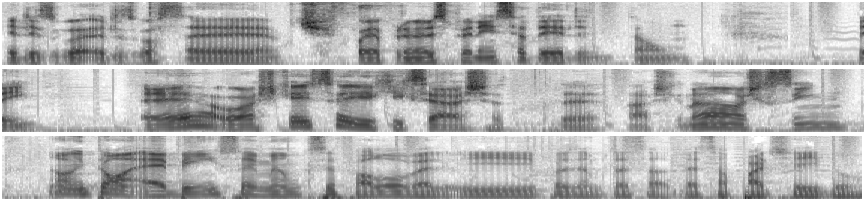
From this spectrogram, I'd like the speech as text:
eles, eles é, foi a primeira experiência deles. Então, bem, é, eu acho que é isso aí. O que, que você acha? É, acho que não, acho que sim. Não, então, é bem isso aí mesmo que você falou, velho. E, por exemplo, dessa, dessa parte aí do,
